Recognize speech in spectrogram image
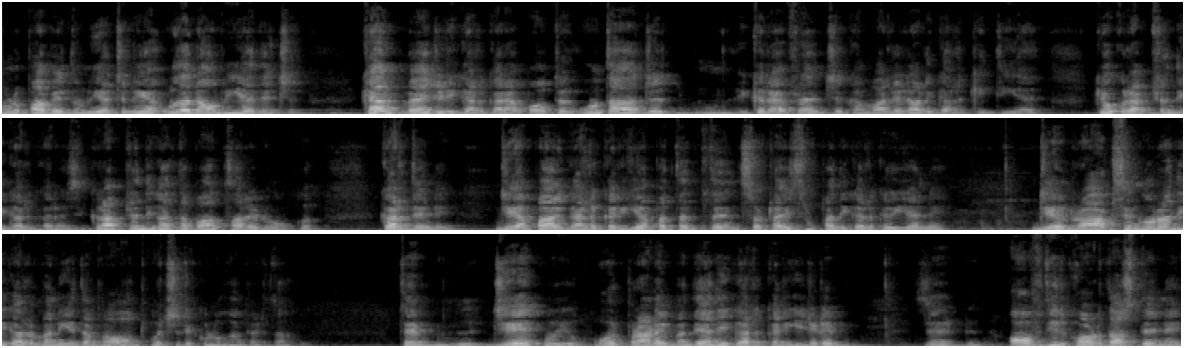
ਹੁਣ ਭਾਵੇਂ ਦੁਨੀਆ 'ਚ ਨਹੀਂ ਹੈ ਉਹਦਾ ਨਾਮ ਵੀ ਹੈ ਇਹਦੇ 'ਚ। ਖੈਰ, ਮੈਂ ਜਿਹੜੀ ਗੱਲ ਕਰਾਂ ਬਹੁਤ ਉਹ ਤਾਂ ਅੱਜ ਇੱਕ ਰੈਫਰੈਂਸ ਇੱਕ ਹਵਾਲੇ ਨਾਲ ਹੀ ਗੱਲ ਕੀਤੀ ਹੈ, ਕਿ ਉਹ ਕਰਪਸ਼ਨ ਦੀ ਗੱਲ ਕਰ ਰਹੇ ਸੀ। ਕਰਪਸ਼ਨ ਦੀ ਗੱਲ ਤਾਂ ਬਹੁਤ ਸਾਰੇ ਲੋਕ ਕਰਦੇ ਨੇ। ਜੇ ਆਪਾਂ ਗੱਲ ਕਰੀਏ, ਆਪਾਂ ਤਾਂ 328 ਰੁਪਏ ਦੀ ਗੱਲ ਕਰੀ ਜਾਂਦੇ। ਜੇ ਅਨੁਰਾਗ ਸਿੰਘ ਹੋਰਾਂ ਦੀ ਗੱਲ ਮੰਨੀਏ ਤਾਂ ਬਹੁਤ ਕੁਝ ਨਿਕਲੂਗਾ ਫਿਰ ਤਾਂ। ਤੇ ਜੇ ਕੋਈ ਹੋਰ ਪੁਰਾਣੇ ਬੰਦਿਆਂ ਦੀ ਗੱਲ ਕਰੀਏ, ਜਿਹੜੇ ਆਫ ਦੀ ਰਿਕਾਰਡ ਦੱਸਦੇ ਨੇ,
